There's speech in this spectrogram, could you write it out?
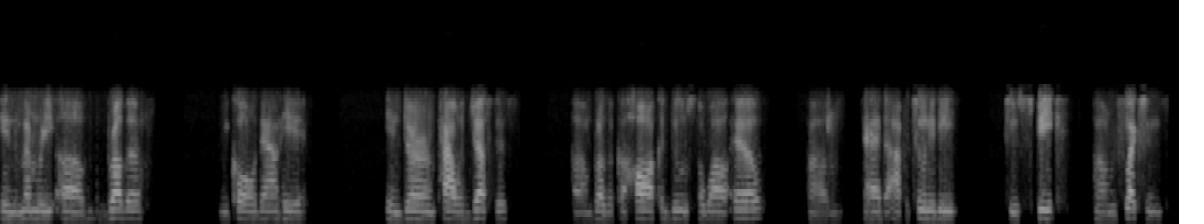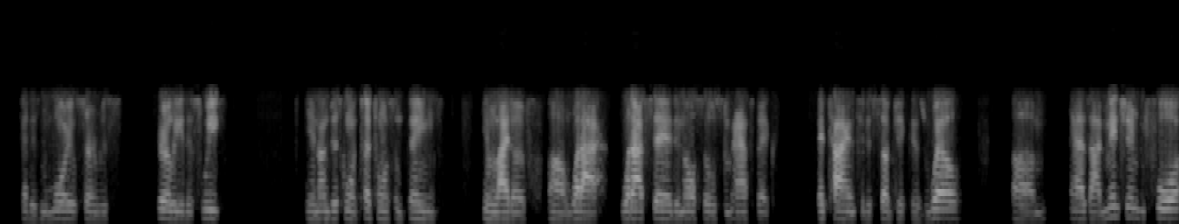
in the memory of brother we call down here in Durham, Power Justice, um, brother Kahar Kadus Awal El. Um, I had the opportunity to speak um, reflections at his memorial service earlier this week, and I'm just going to touch on some things in light of um, what I what I said and also some aspects that tie into the subject as well. Um, as I mentioned before,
